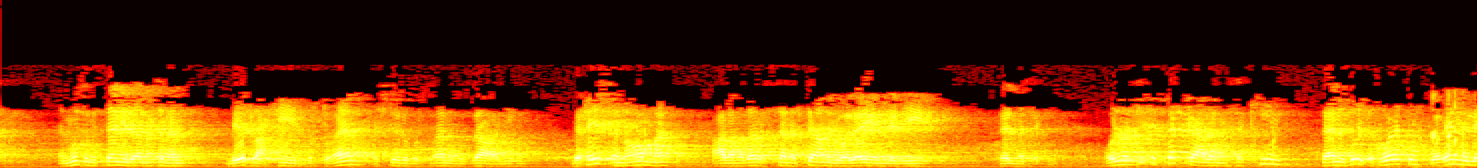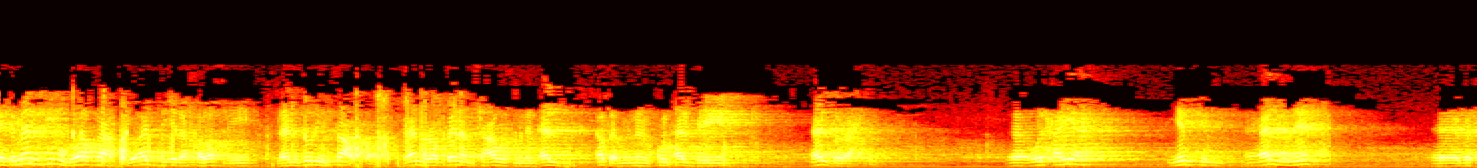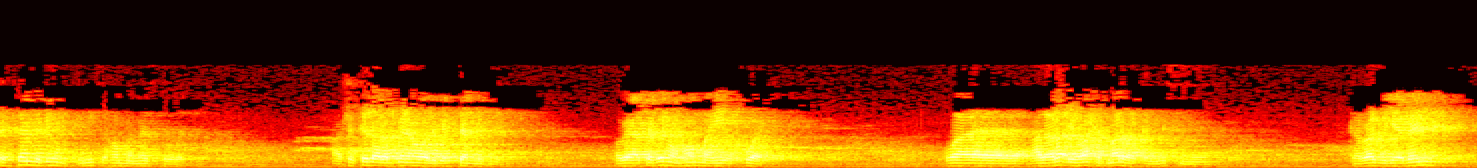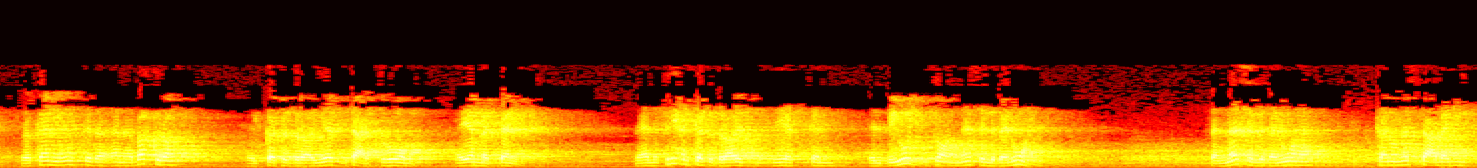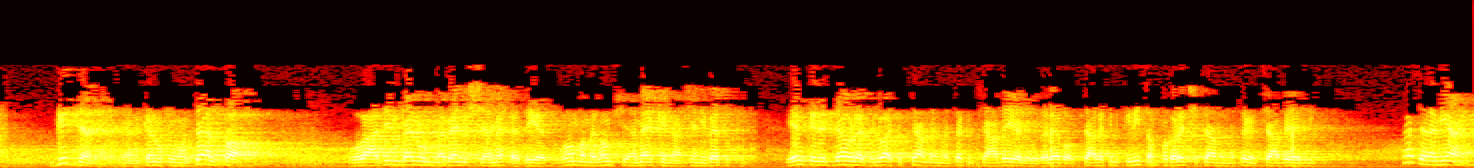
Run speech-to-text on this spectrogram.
الموسم الثاني ده مثلا بيطلع فيه البرتقال اشتري برتقال واوزعه عليهم بحيث إن هم على مدار السنة بتعمل ولايم للإيه؟ للمساكين. والمسيح اتك على المساكين لأن دول إخواته وإن الاهتمام بيهم الواقع يؤدي إلى خلاص إيه لأن دول ينفعوا خالص. لأن ربنا مش عاوز من القلب أكتر من إنه يكون قلب إيه؟ قلب رحمة. آه والحقيقة يمكن أقل ناس آه بتهتم بيهم الكنيسه هم الناس دول. عشان كده ربنا هو اللي بيهتم بيهم وبيعتبرهم هم إيه اخوات وعلى رأي واحد مرة كان اسمه كان راجل ياباني فكان يقول كده أنا بكره الكاتدرائيات بتاعت روما أيام ما اتبنت. لأن في الكاتدرائيات ديت كان البيوت بتوع الناس اللي بنوها. فالناس اللي بنوها كانوا ناس تعبانين جدا يعني كانوا في منتهى الفقر. وبعدين بنوا المباني الشامخة ديت وهم ما لهمش أماكن عشان يباتوا فيها. يمكن الدولة دلوقتي بتعمل مساكن شعبية للغلابة وبتاع لكن الكنيسة ما فكرتش تعمل مساكن شعبية ليه؟ مثلا يعني.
